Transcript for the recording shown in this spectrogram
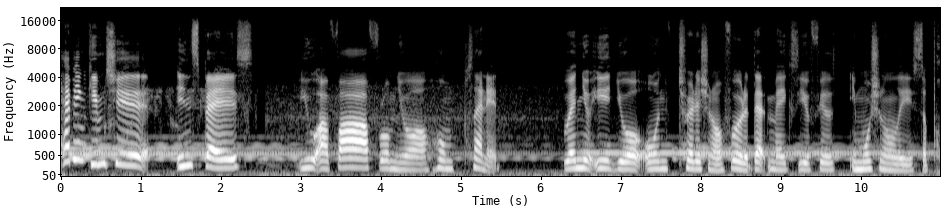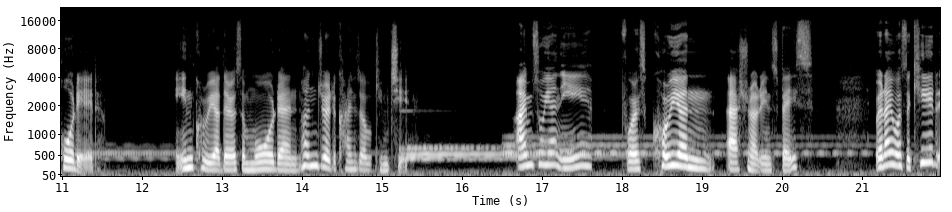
Having kimchi in space, you are far from your home planet. When you eat your own traditional food, that makes you feel emotionally supported. In Korea, there's more than 100 kinds of kimchi. I'm Soyeon Lee, first Korean astronaut in space. When I was a kid,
